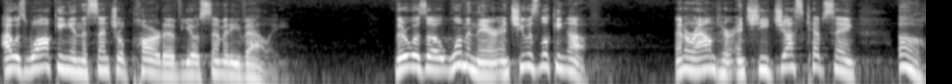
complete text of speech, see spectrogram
I was walking in the central part of Yosemite Valley. There was a woman there, and she was looking up and around her, and she just kept saying, Oh,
